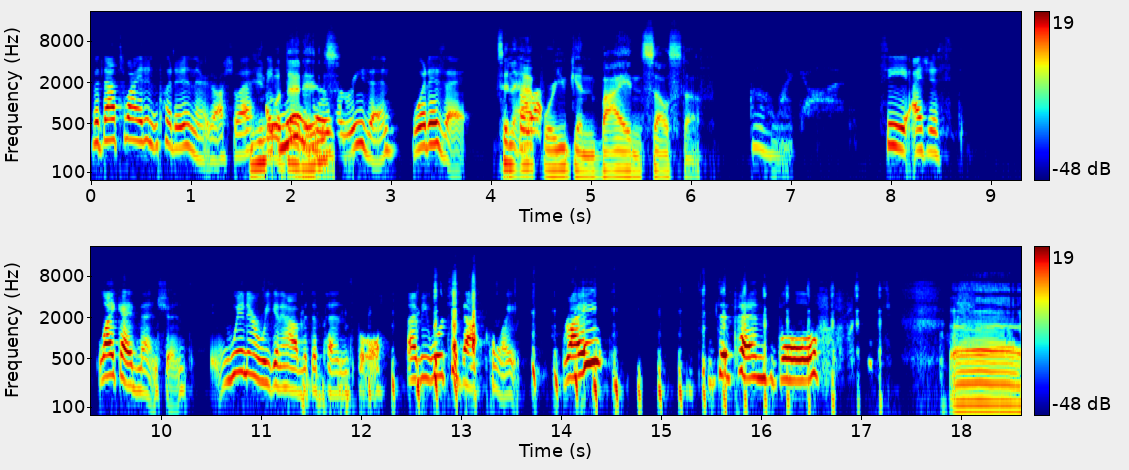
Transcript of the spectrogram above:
But that's why I didn't put it in there, Joshua. You know I what that is? There's a reason. What is it? It's an so, app uh where you can buy and sell stuff. Oh my god. See, I just like I mentioned, when are we going to have a Depends Bowl? I mean, we're to that point, right? Depends Bowl. Uh,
